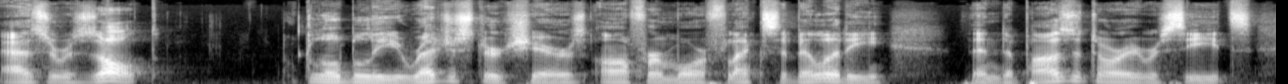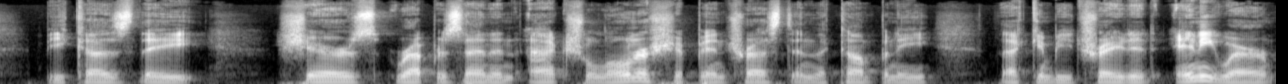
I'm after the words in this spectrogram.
As a result, globally registered shares offer more flexibility than depository receipts because they shares represent an actual ownership interest in the company that can be traded anywhere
